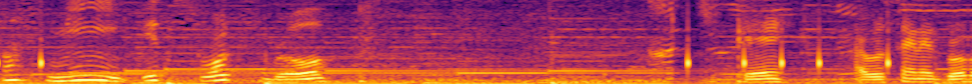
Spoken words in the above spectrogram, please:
Trust me, it works, bro. Okay, I will send it, bro.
